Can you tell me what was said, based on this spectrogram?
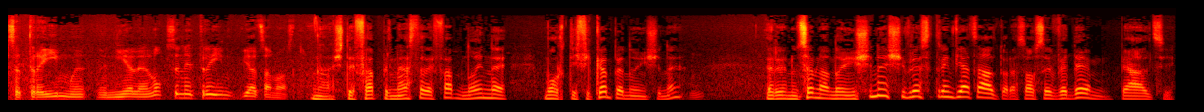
să trăim în ele, în loc să ne trăim viața noastră. Da, și de fapt, prin asta, de fapt, noi ne mortificăm pe noi înșine, uh-huh. renunțăm la noi înșine și vrem să trăim viața altora sau să vedem pe alții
